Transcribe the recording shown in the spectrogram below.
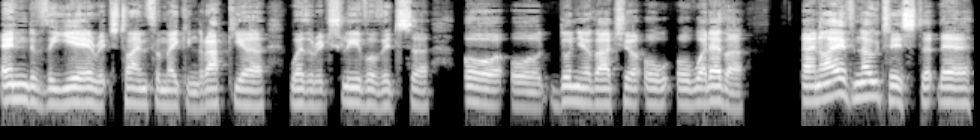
end of the year, it's time for making rakia, whether it's Slivovica or or Dunjavaca or or whatever. And I've noticed that there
